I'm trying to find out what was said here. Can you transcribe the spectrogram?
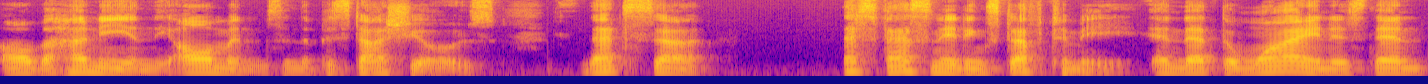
all the honey and the almonds and the pistachios. That's uh, that's fascinating stuff to me. And that the wine is then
